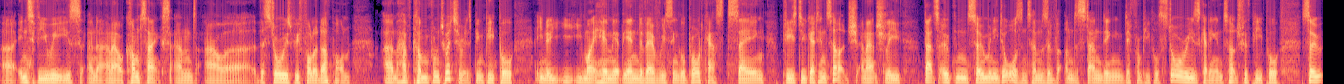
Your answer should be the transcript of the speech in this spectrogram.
uh, interviewees and, and, our contacts and our the stories we followed up on um, have come from Twitter. It's been people, you know, you, you, might hear me at the end of every single broadcast saying, please do get in touch. And actually, that's opened so many doors in terms of understanding different people's stories, getting in touch with people. So,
